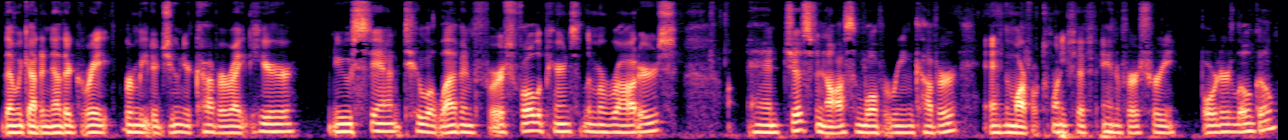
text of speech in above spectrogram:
Then we got another great Romita Jr. cover right here. Newsstand 211, first full appearance of the Marauders. And just an awesome Wolverine cover. And the Marvel 25th Anniversary border logo.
